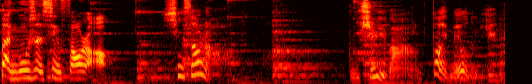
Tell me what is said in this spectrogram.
办公室性骚扰，性骚扰，不至于吧？倒也没有那么严重。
